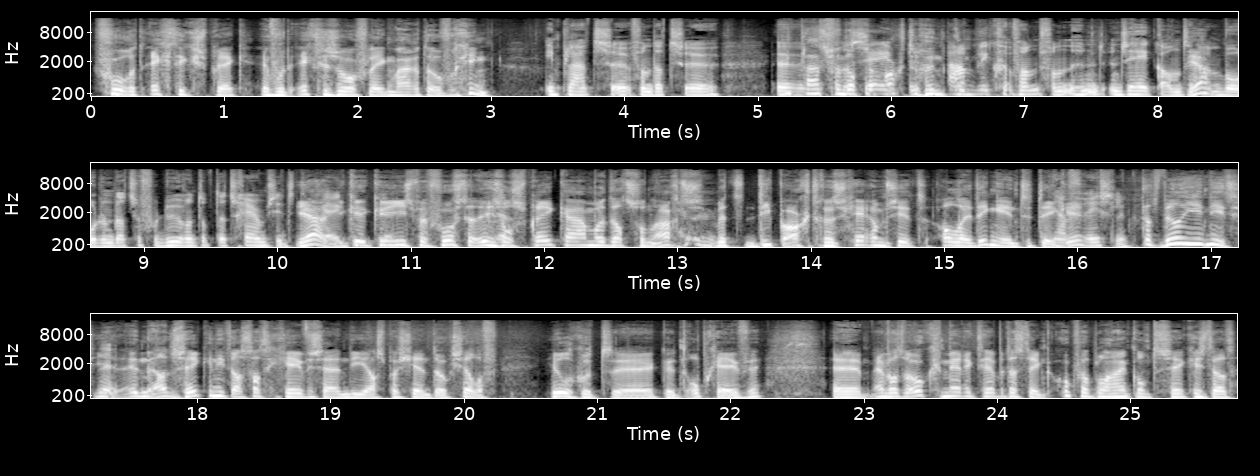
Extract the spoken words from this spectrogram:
voor het echte gesprek en voor de echte zorgverlening waar het over ging. In plaats eh, van dat ze in eh, plaats van dat ze achter hun... aanblik van, van hun, hun zijkant ja. aanboden... omdat ze voortdurend op dat scherm zitten ja, te kijken. Ja, kun je iets bij voorstellen in zo'n spreekkamer... dat zo'n arts met diep achter een scherm zit allerlei dingen in te tikken? Ja, vreselijk. Dat wil je niet. En zeker niet als dat gegevens zijn die je als patiënt ook zelf heel goed kunt opgeven. en wat we ook gemerkt hebben, dat is denk ik ook wel belangrijk om te zeggen, is dat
